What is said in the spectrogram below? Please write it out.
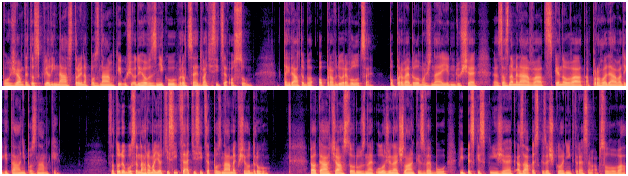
Používám tento skvělý nástroj na poznámky už od jeho vzniku v roce 2008. Tehdy to byla opravdu revoluce. Poprvé bylo možné jednoduše eh, zaznamenávat, skenovat a prohledávat digitální poznámky. Za tu dobu jsem nahromadil tisíce a tisíce poznámek všeho druhu. Velká část jsou různé uložené články z webu, výpisky z knížek a zápisky ze školení, které jsem absolvoval.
